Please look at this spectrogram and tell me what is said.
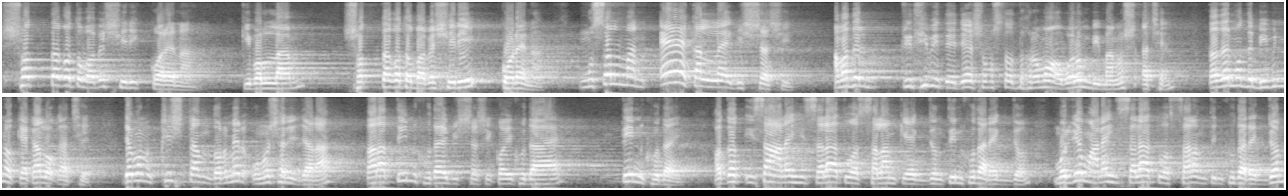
সত্তাগতভাবে শিরিক করে না। কি বললাম? সত্তাগতভাবে শিরিক করে না। মুসলমান এক আল্লাহ বিশ্বাসী। আমাদের পৃথিবীতে যে সমস্ত ধর্ম অবলম্বী মানুষ আছেন, তাদের মধ্যে বিভিন্ন ক্যাটালগ আছে। যেমন খ্রিস্টান ধর্মের অনুসারী যারা, তারা তিন খুদায় বিশ্বাসী। কয় খুদায় তিন খুদায় হজরত ঈসা আলাইহি সালাতামকে একজন? তিন খুদার একজন। মরিয়ম আলাইহি সালাতাম তিন খুদার একজন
